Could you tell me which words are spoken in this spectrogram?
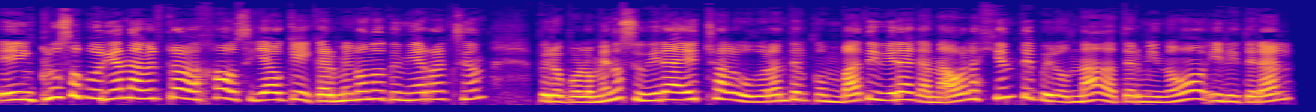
E incluso podrían haber trabajado, si ya, ok, Carmelo no tenía reacción, pero por lo menos si hubiera hecho algo durante el combate y hubiera ganado a la gente, pero nada, terminó y literal,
